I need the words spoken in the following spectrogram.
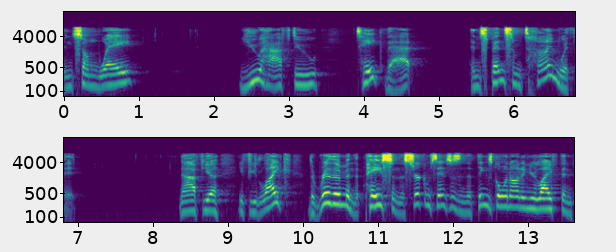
in some way, you have to take that and spend some time with it. Now, if you if you like the rhythm and the pace and the circumstances and the things going on in your life, then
